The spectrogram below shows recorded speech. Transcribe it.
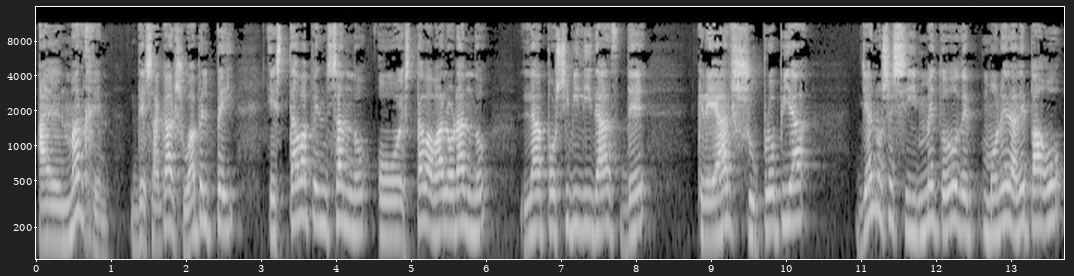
al margen de sacar su Apple Pay, estaba pensando o estaba valorando la posibilidad de crear su propia, ya no sé si método de moneda de pago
